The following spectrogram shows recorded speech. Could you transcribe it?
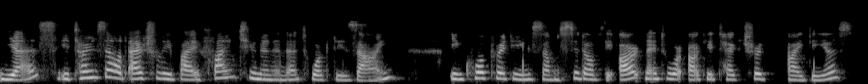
yes, it turns out actually by fine-tuning the network design, incorporating some state-of-the-art network architecture ideas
